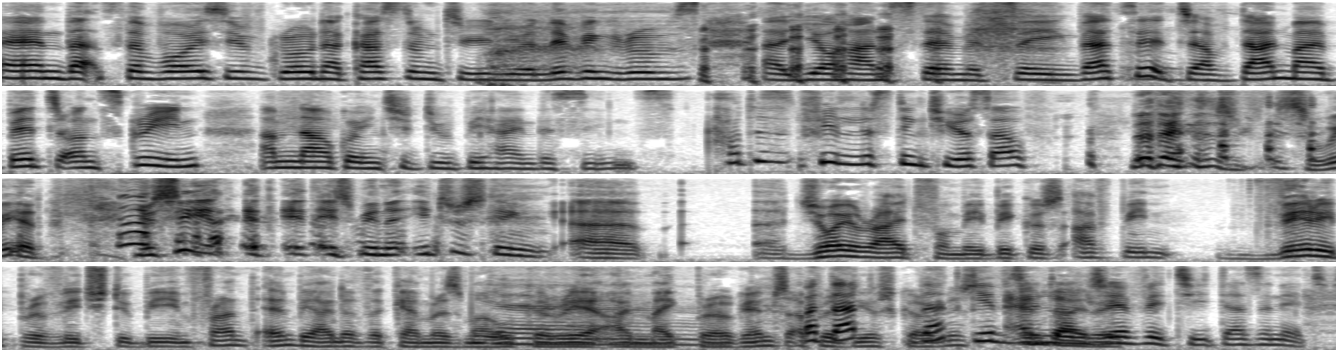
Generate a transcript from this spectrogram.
And that's the voice you've grown accustomed to in your living rooms. Uh, Johan Stemmet saying, That's it. I've done my bit on screen. I'm now going to do behind the scenes. How does it feel listening to yourself? No, that is it's weird. You see, it, it, it, it's been an interesting uh, uh, joyride for me because I've been very privileged to be in front and behind of the cameras my whole career. I make programs, I But that, produce that programs, gives you longevity, doesn't it?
